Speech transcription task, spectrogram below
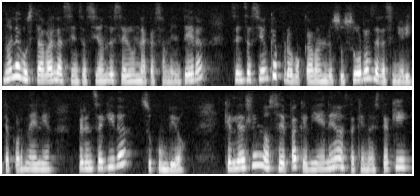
No le gustaba la sensación de ser una casamentera, sensación que provocaban los susurros de la señorita Cornelia, pero enseguida sucumbió. Que Leslie no sepa que viene hasta que no esté aquí,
